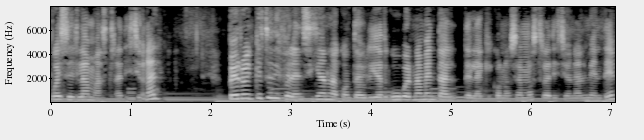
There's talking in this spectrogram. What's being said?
pues es la más tradicional. Pero ¿en qué se diferencian la contabilidad gubernamental de la que conocemos tradicionalmente?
